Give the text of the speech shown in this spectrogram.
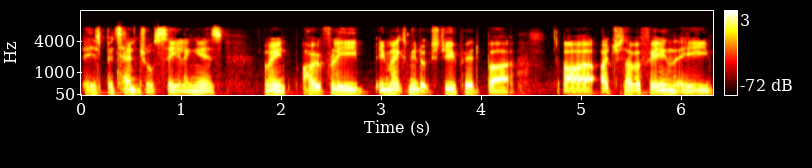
his potential ceiling is. I mean, hopefully he, he makes me look stupid, but uh, I just have a feeling that he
